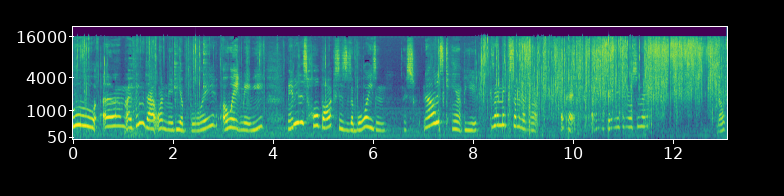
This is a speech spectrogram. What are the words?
ooh um I think that one may be a boy oh wait maybe maybe this whole box is a boy's and this no this can't be because I mixed some of them up okay um, is there anything else in there nope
